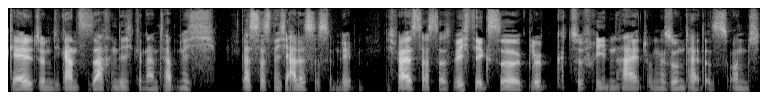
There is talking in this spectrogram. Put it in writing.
Geld und die ganzen Sachen, die ich genannt habe, nicht, dass das nicht alles ist im Leben. Ich weiß, dass das Wichtigste Glück, Zufriedenheit und Gesundheit ist und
